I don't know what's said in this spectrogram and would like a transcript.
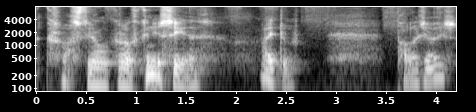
Across the old growth. Can you see this? I do. Apologise.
